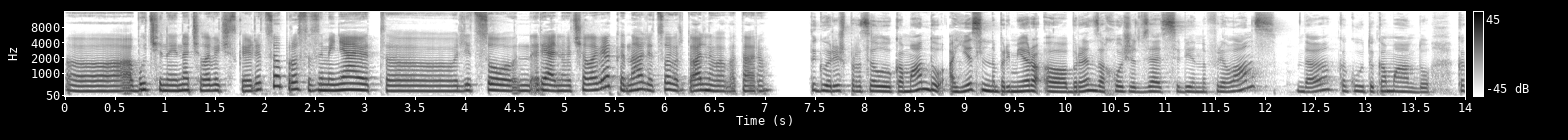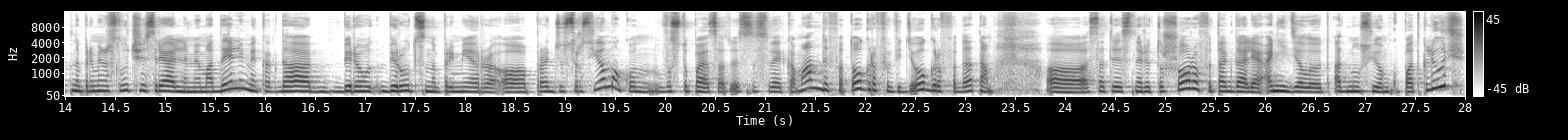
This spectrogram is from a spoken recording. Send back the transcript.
э, обученные на человеческое лицо, просто заменяют э, лицо реального человека на лицо виртуального аватара. Ты говоришь про целую команду, а если, например, э, бренд захочет взять себе на фриланс да, какую-то команду, как, например, в случае с реальными моделями, когда беру, берутся, например, э, продюсер съемок, он выступает, соответственно, со своей командой, фотографы, видеографы, да, там, э, соответственно, ретушеров и так далее. Они делают одну съемку под ключ,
